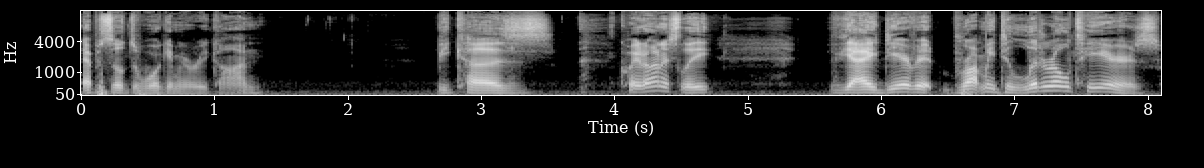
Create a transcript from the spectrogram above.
episodes of Wargaming Recon, because quite honestly, the idea of it brought me to literal tears.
